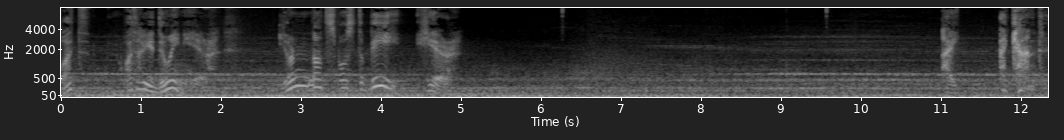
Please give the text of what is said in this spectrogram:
What? What are you doing here? You're not supposed to be here. I... I can't.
